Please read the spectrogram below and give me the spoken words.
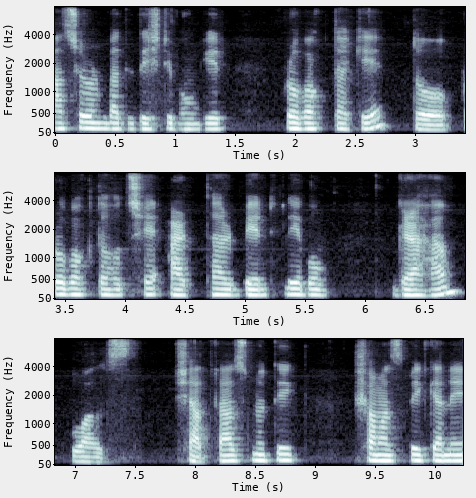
আচরণবাদী দৃষ্টিভঙ্গির প্রবক্তাকে, তো প্রবক্তা হচ্ছে আর্থার বেন্টলি এবং গ্রাহাম ওয়ালস। সাত, রাজনৈতিক সমাজবিজ্ঞানে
